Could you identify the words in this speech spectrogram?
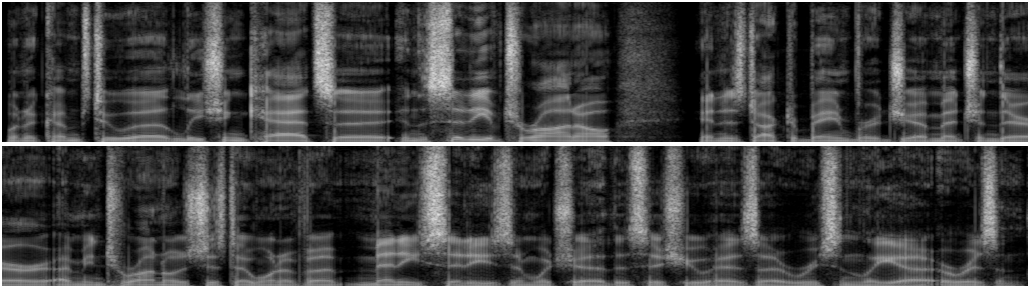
when it comes to uh, leashing cats uh, in the city of Toronto. And as Dr. Bainbridge uh, mentioned there, I mean, Toronto is just one of many cities in which this issue has recently arisen.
